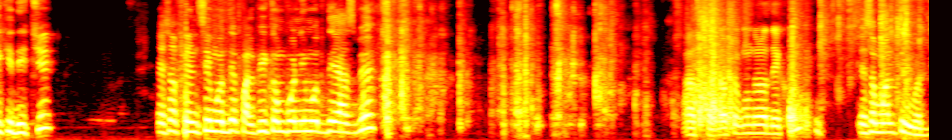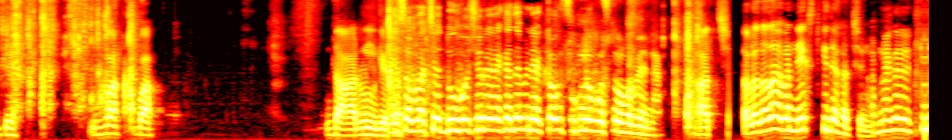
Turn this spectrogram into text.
দেখিয়ে দিচ্ছি। এসব ফ্যান্সি মধ্যে পালফি কোম্পানির মধ্যে আসবে। আচ্ছা দর্শক বন্ধুরা দেখুন। এসব মাল্টির মধ্যে। বাহ বাহ। দারুণ গেট এসব আছে দু বছরে রেখে দেবেন একটাও শুকনো বসনো হবে না। আচ্ছা তাহলে দাদা এবার নেক্সট কি দেখাচ্ছেন? আপনাকে একটু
